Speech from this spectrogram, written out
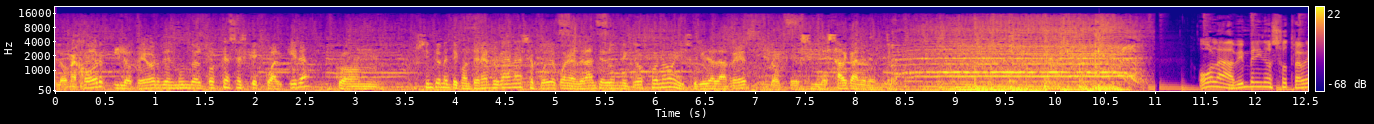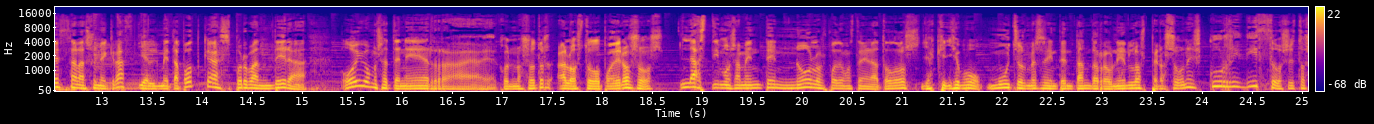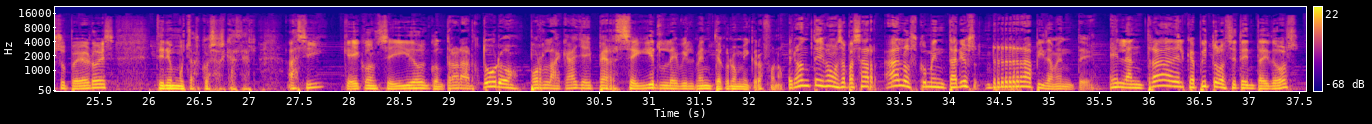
Lo mejor y lo peor del mundo del podcast es que cualquiera con simplemente con tener ganas se puede poner delante de un micrófono y subir a la red lo que se le salga de dentro. Hola, bienvenidos otra vez a la Sunecracia, el Metapodcast por bandera. Hoy vamos a tener eh, con nosotros a los todopoderosos. Lastimosamente no los podemos tener a todos, ya que llevo muchos meses intentando reunirlos, pero son escurridizos estos superhéroes, tienen muchas cosas que hacer. Así que he conseguido encontrar a Arturo por la calle y perseguirle vilmente con un micrófono. Pero antes vamos a pasar a los comentarios rápidamente. En la entrada del capítulo 72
